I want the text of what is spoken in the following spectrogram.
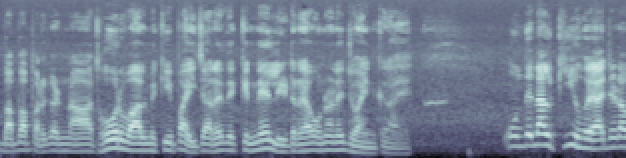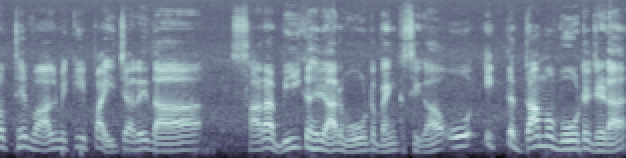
ਬਾਬਾ ਪ੍ਰਗਟਨਾਥ, ਹੋਰ ਵਾਲਮੀਕੀ ਭਾਈਚਾਰੇ ਦੇ ਕਿੰਨੇ ਲੀਡਰ ਹੈ ਉਹਨਾਂ ਨੇ ਜੁਆਇਨ ਕਰਾਏ। ਉਹਦੇ ਨਾਲ ਕੀ ਹੋਇਆ, ਜਿਹੜਾ ਉੱਥੇ ਵਾਲਮੀਕੀ ਭਾਈਚਾਰੇ ਦਾ ਸਾਰਾ 20000 ਵੋਟ ਬੈਂਕ ਸੀਗਾ, ਉਹ ਇੱਕਦਮ ਵੋਟ ਜਿਹੜਾ,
